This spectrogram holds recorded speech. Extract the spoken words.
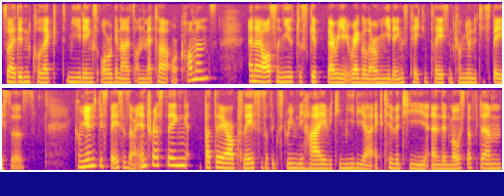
So I didn't collect meetings organized on Meta or Commons. And I also needed to skip very regular meetings taking place in community spaces. Community spaces are interesting but they are places of extremely high Wikimedia activity, and in most of them,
